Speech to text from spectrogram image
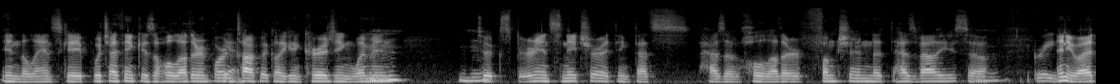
in the landscape, which I think is a whole other important Yeah. topic. Like encouraging women to experience nature. I think that's has a whole other function that has value. So Agreed. anyway,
